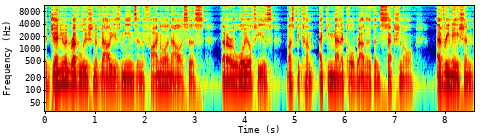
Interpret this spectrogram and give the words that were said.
A genuine revolution of values means, in the final analysis, that our loyalties must become ecumenical rather than sectional. Every nation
